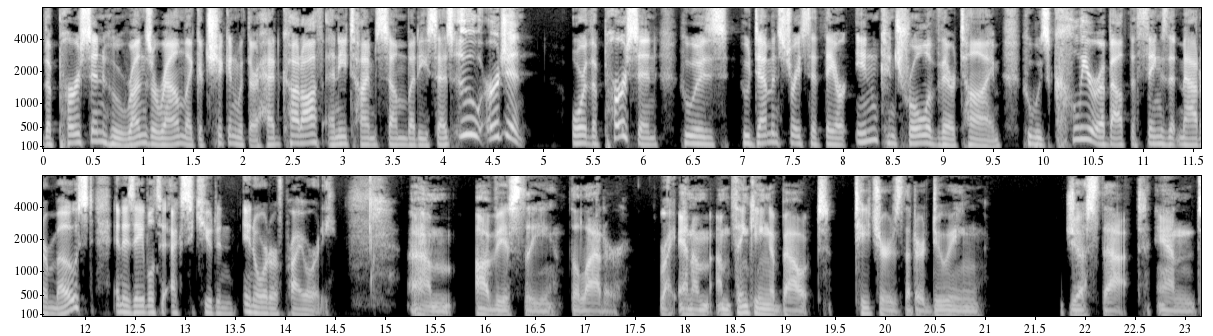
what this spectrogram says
The person who runs around like a chicken with their head cut off anytime somebody says, "Ooh, urgent." Or the person who is who demonstrates that they are in control of their time, who is clear about the things that matter most and is able to execute in, in order of priority. Um, obviously the latter. Right. And I'm I'm thinking about teachers that are doing just that and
